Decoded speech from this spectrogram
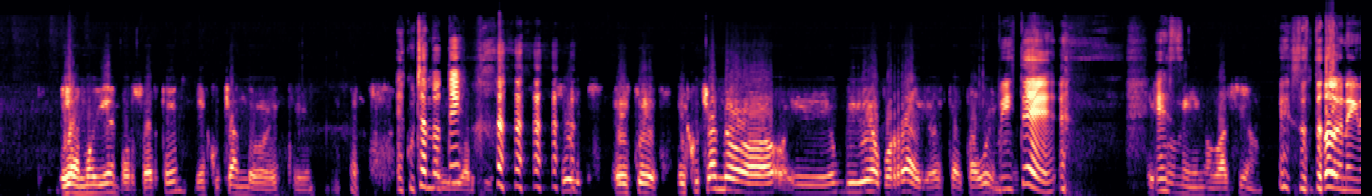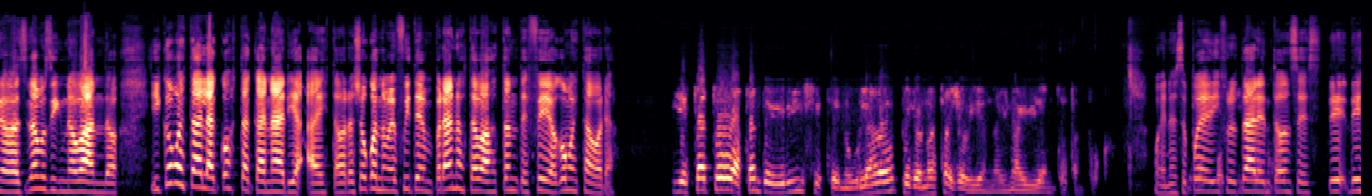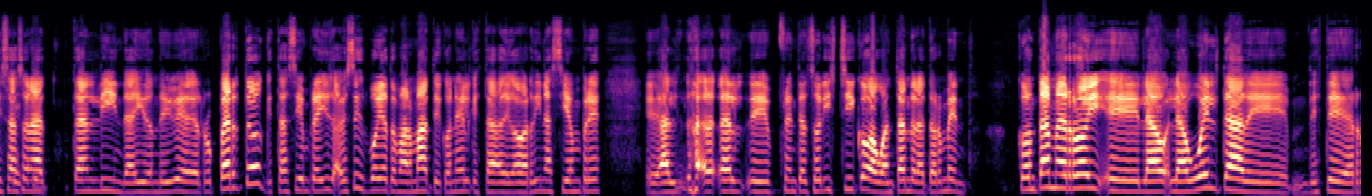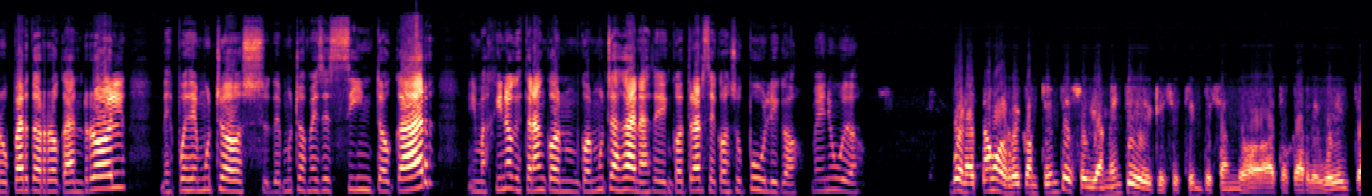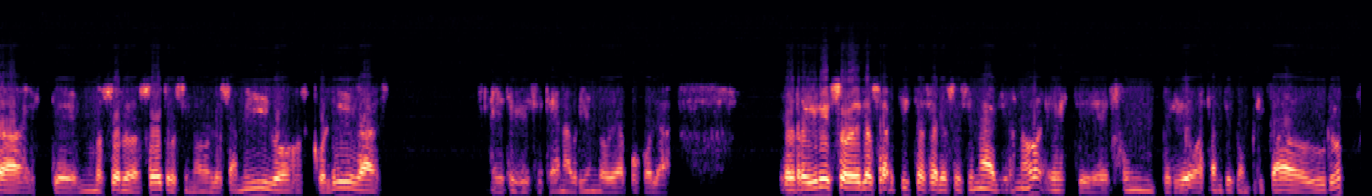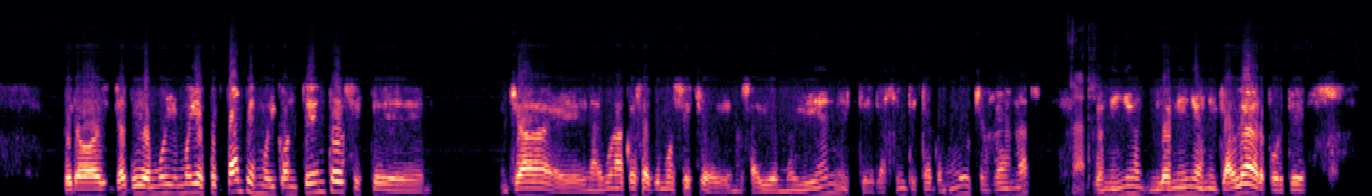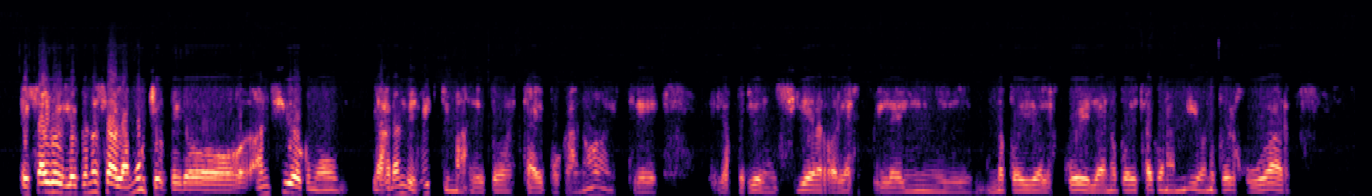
Bien, muy bien, por suerte, escuchando este escuchándote sí, este escuchando eh, un video por radio, está, está bueno. ¿Viste? Es, una innovación. Es todo una innovación, estamos innovando. ¿Y cómo está la costa canaria a esta hora? Yo cuando me fui temprano estaba bastante feo, ¿cómo está ahora? Y está todo bastante gris, este nublado, pero no está lloviendo y no hay viento tampoco. Bueno, se puede disfrutar entonces de, esa zona tan linda ahí donde vive el Ruperto, que está siempre ahí. A veces voy a tomar mate con él, que está de gabardina siempre eh, eh, frente al Solís Chico, aguantando la tormenta. Contame, Roy, eh, la, vuelta de, este Ruperto Rock and Roll, después de muchos, de muchos meses sin tocar, imagino que estarán con, con muchas ganas de encontrarse con su público. Menudo. Bueno, estamos recontentos, obviamente, de que se esté empezando a tocar de vuelta, este, no solo nosotros, sino los amigos, colegas, este, que se están abriendo de a poco la, el regreso de los artistas a los escenarios, ¿no? Este, fue un periodo bastante complicado, duro, pero ya te digo, muy, muy expectantes, muy contentos, este, ya eh, en alguna cosa que hemos hecho eh, nos ha ido muy bien, este, la gente está con muchas ganas, los niños, los niños ni que hablar, porque es algo de lo que no se habla mucho, pero han sido como las grandes víctimas de toda esta época, ¿no? Este, los periodos de encierro, no poder ir a la escuela, no poder estar con amigos, no poder jugar.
